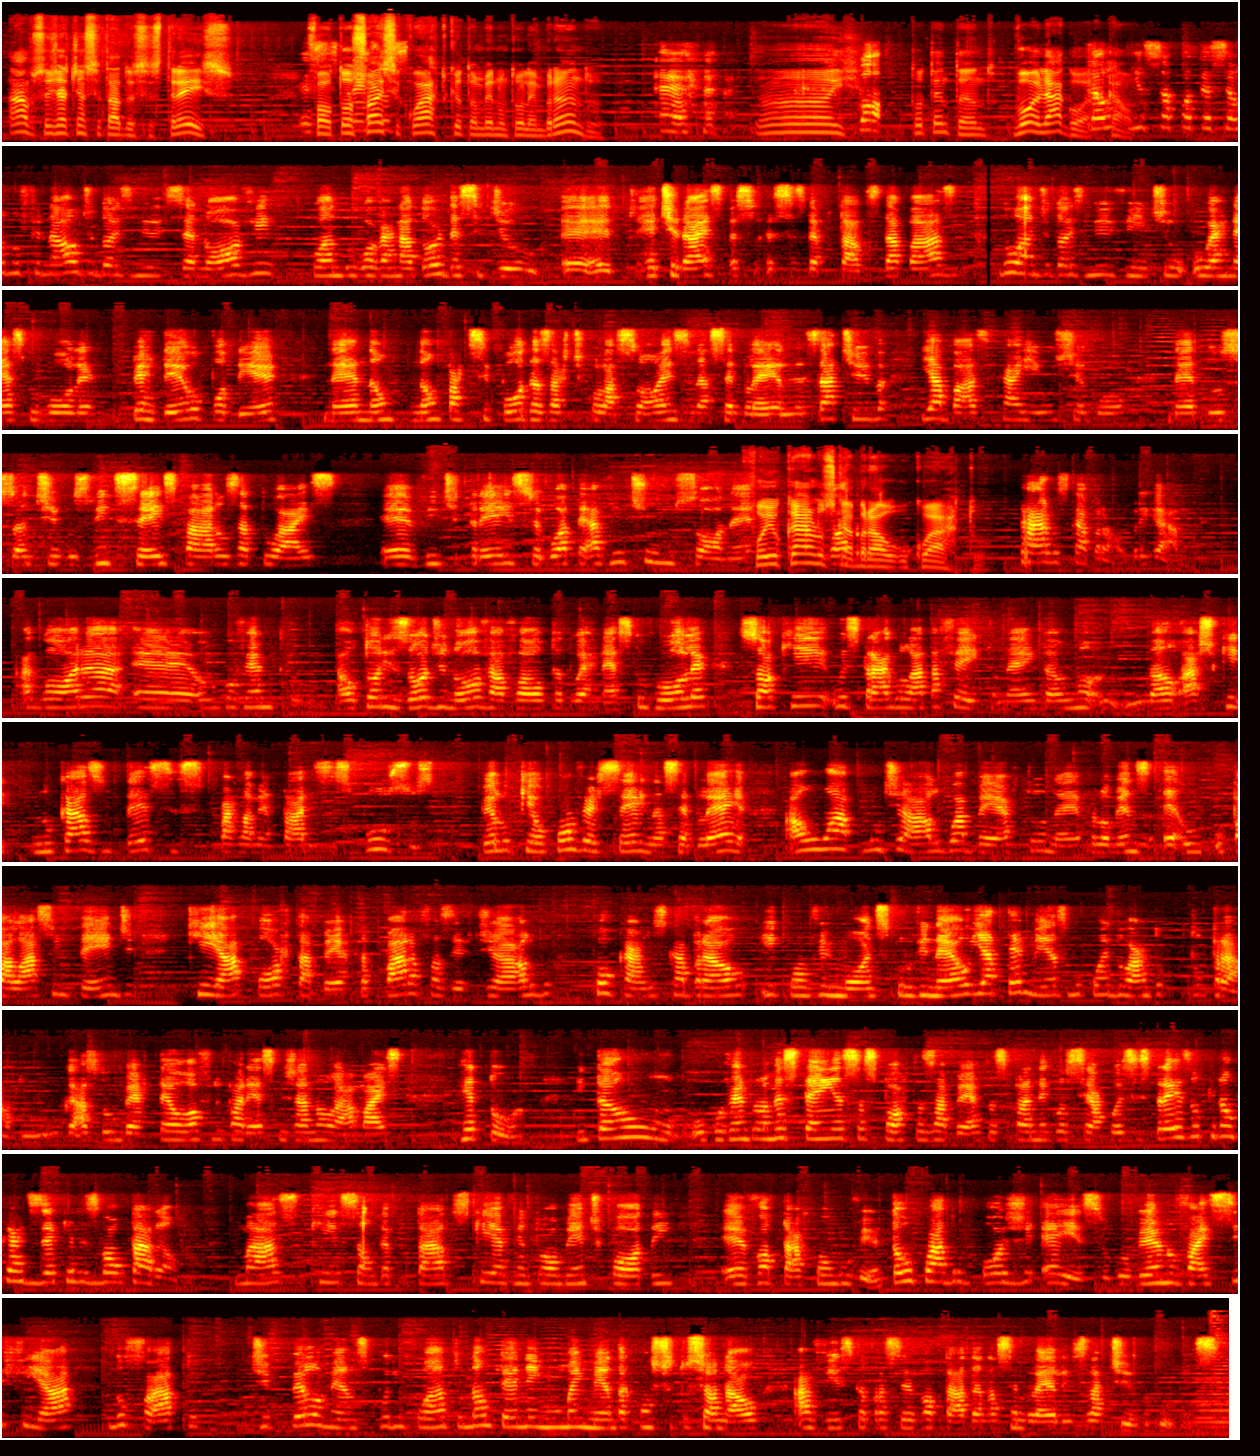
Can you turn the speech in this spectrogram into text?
Ah, você já tinha citado esses três? Esses Faltou três só esse quarto que eu também não estou lembrando? É. Ai, Bom, tô tentando. Vou olhar agora, então, calma. isso aconteceu no final de 2019, quando o governador decidiu é, retirar esses deputados da base. No ano de 2020, o Ernesto Roller perdeu o poder, né, não, não participou das articulações na Assembleia Legislativa e a base caiu, chegou né, dos antigos 26 para os atuais é, 23, chegou até a 21 só, né? Foi o Carlos Agora, Cabral o quarto. Carlos Cabral, obrigado. Agora é, o governo autorizou de novo a volta do Ernesto Roller, só que o estrago lá está feito, né? Então, não, não, acho que no caso desses parlamentares expulsos, pelo que eu conversei na Assembleia, há um, um diálogo aberto, né? Pelo menos é, o, o Palácio entende que há porta aberta para fazer diálogo, com Carlos Cabral e com Virmontes Cruvinel e até mesmo com Eduardo do Prado. No caso do Humberto Teófilo, parece que já não há mais retorno. Então, o governo, pelo menos, tem essas portas abertas para negociar com esses três, o que não quer dizer que eles voltarão, mas que são deputados que eventualmente podem é, votar com o governo. Então, o quadro hoje é esse: o governo vai se fiar no fato de, pelo menos por enquanto, não ter nenhuma emenda constitucional à vista para ser votada na Assembleia Legislativa, Rubens.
